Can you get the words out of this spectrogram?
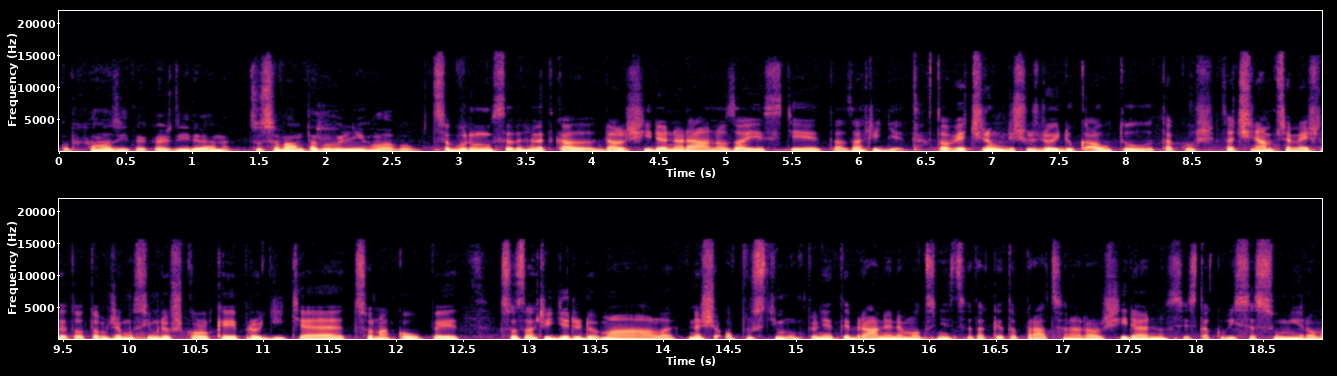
odcházíte každý den, co se vám tak honí hlavou? Co budu muset hnedka další den ráno zajistit a zařídit. To většinou, když už dojdu k autu, tak už začínám přemýšlet o tom, že musím do školky pro dítě, co nakoupit, co zařídit doma, ale než opustím úplně ty brány nemocnice, tak je to práce na další den, si takový sesumírování.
